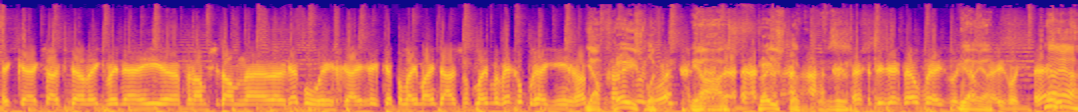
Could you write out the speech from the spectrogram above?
ik, ik zou je vertellen, ik ben hier van Amsterdam naar de Red Bull Ring gekregen. Ik heb alleen maar in Duitsland alleen maar wegopbrekingen gehad. Ja, vreselijk. ja, vreselijk. het is echt heel vreselijk. Ja, ja. vreselijk. Ja, ja.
